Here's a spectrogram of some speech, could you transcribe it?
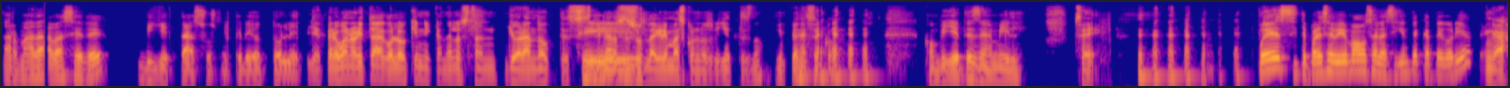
armada a base de billetazos, mi querido Toledo. Pero bueno, ahorita Golovkin y Canelo están llorando, Sí. limpiándose sus lágrimas con los billetes, ¿no? Limpiándose con... Con billetes de a mil. Sí, Pues, si te parece bien, vamos a la siguiente categoría. venga.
